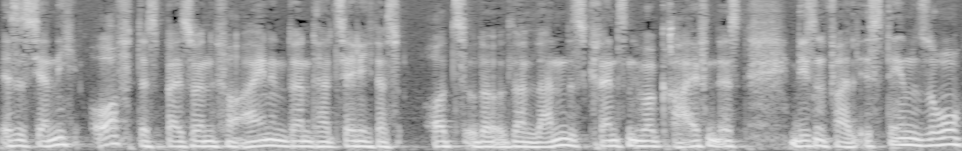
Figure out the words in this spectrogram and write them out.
Es ist ja nicht oft, dass bei solchen Vereinen dann tatsächlich das Orts- oder, oder Landesgrenzen übergreifend ist. In diesem Fall ist dem so.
